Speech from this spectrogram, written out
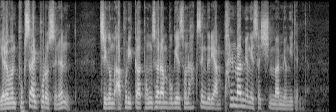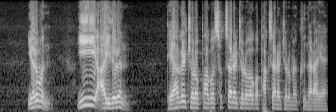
여러분 북사이프러스는 지금 아프리카 동서남북에서 온 학생들이 한 8만 명에서 10만 명이 됩니다. 여러분 이 아이들은 대학을 졸업하고 석사를 졸업하고 박사를 졸업하면 그 나라에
